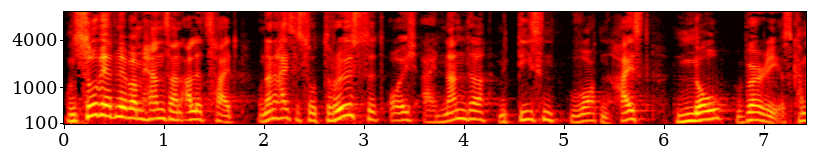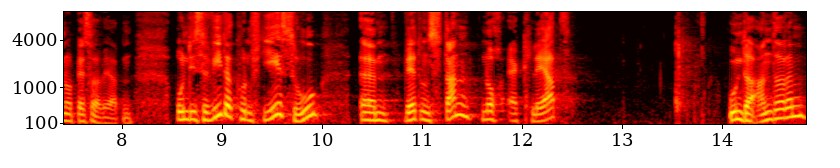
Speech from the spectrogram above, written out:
Und so werden wir beim Herrn sein alle Zeit. Und dann heißt es so, tröstet euch einander mit diesen Worten. Heißt, no worry, es kann nur besser werden. Und diese Wiederkunft Jesu ähm, wird uns dann noch erklärt, unter anderem,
